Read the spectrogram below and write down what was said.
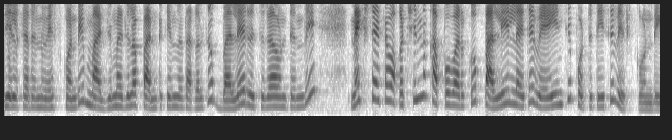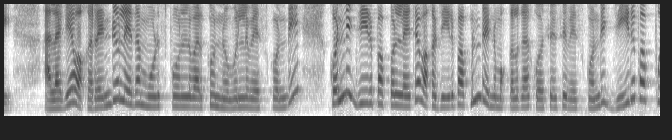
జీలకర్రను వేసుకోండి. మధ్య మధ్యలో పంట కింద తగులుతూ భలే రుచిగా ఉంటుంది. నెక్స్ట్ అయితే ఒక చిన్న కప్పు వరకు పల్లీలు అయితే వేయించి పొట్టు తీసి వేసుకోండి. అలాగే ఒక రెండు లేదా మూడు స్పూన్ల వరకు నువ్వులను వేసుకోండి. కొన్ని జీడిపప్పులు అయితే ఒక జీడిపప్పును రెండు ముక్కలుగా కోసేసి వేసుకోండి. జీడిపప్పు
